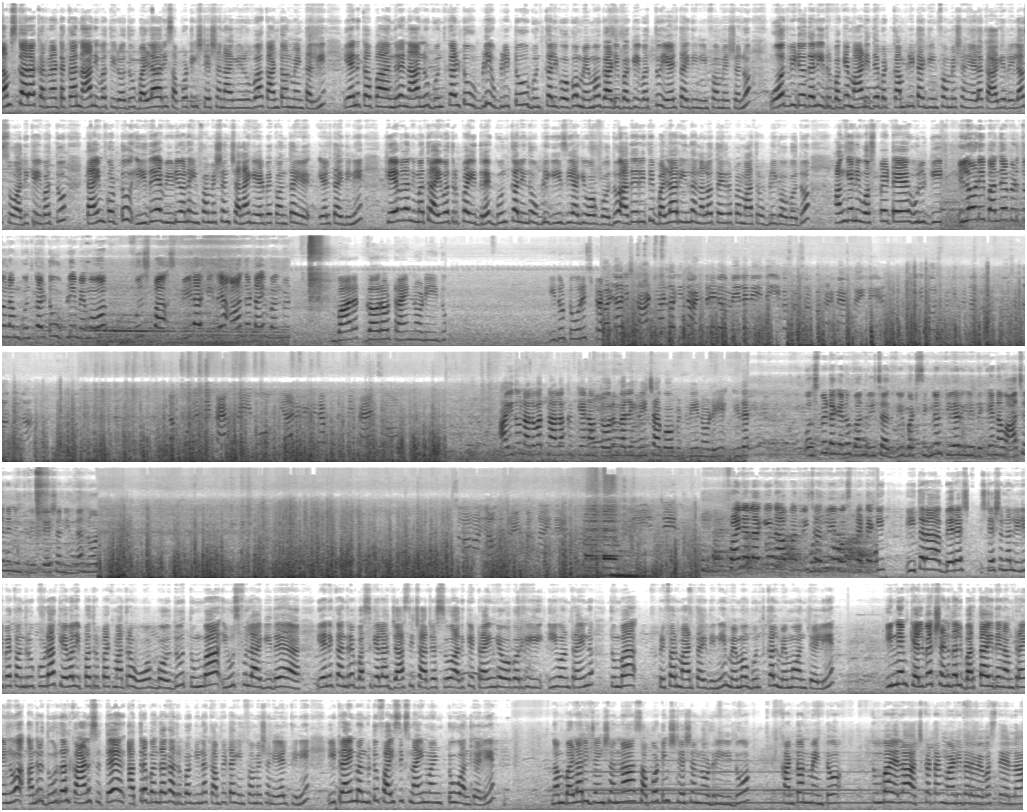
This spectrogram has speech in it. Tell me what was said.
ನಮಸ್ಕಾರ, ಕರ್ನಾಟಕ. ನಾನು ಇವತ್ತಿರೋದು Ballari supporting station ಆಗಿರುವ ಕಾಂಟೋನ್ಮೆಂಟಲ್ಲಿ ಏನಕ್ಕಪ್ಪ ಅಂದರೆ ನಾನು ಗುಂತ್ಕಲ್ ಟು ಹುಬ್ಳಿ ಹುಬ್ಳಿ ಟು ಗುಂತ್ಕಲ್ಲಿಗೆ ಹೋಗೋ ಮೆಮೊ ಗಾಡಿ ಬಗ್ಗೆ ಇವತ್ತು ಹೇಳ್ತಾ ಇದ್ದೀನಿ ಇನ್ಫಾರ್ಮೇಷನ್ನು ಓದ್ ವಿಡಿಯೋದಲ್ಲಿ ಇದ್ರ ಬಗ್ಗೆ ಮಾಡಿದ್ದೆ ಬಟ್ ಕಂಪ್ಲೀಟಾಗಿ ಇನ್ಫಾರ್ಮೇಷನ್ ಹೇಳೋಕ್ಕಾಗಿರಲಿಲ್ಲ ಸೊ ಅದಕ್ಕೆ ಇವತ್ತು ಟೈಮ್ ಕೊಟ್ಟು ಇದೇ ವಿಡಿಯೋನ ಇನ್ಫಾರ್ಮೇಷನ್ ಚೆನ್ನಾಗಿ ಹೇಳಬೇಕು ಅಂತ ಹೇಳ್ತಾ ಇದ್ದೀನಿ. ಕೇವಲ ನಿಮ್ಮ ಹತ್ರ ಐವತ್ತು ರೂಪಾಯಿ ಇದ್ದರೆ ಗುಂತ್ಕಲ್ಲಿಂದ ಹುಬ್ಳಿಗೆ ಈಸಿಯಾಗಿ ಹೋಗ್ಬೋದು. ಅದೇ ರೀತಿ ಬಳ್ಳಾರಿಯಿಂದ ನಲವತ್ತೈದು ರೂಪಾಯಿ ಮಾತ್ರ ಹುಬ್ಳಿಗೆ ಹೋಗೋದು. ಹಾಗೆ ನೀವು ಹೊಸಪೇಟೆ, ಹುಲ್ಗಿ ಇಲ್ಲೋಡಿ ಬಂದೇ ಬಿಡ್ತು. ನಮ್ಮ Guntakal to Hubli MEMU. Full spa speed ಆಗಿದೆ ಆನ್ ದ ಟೈಮ್ ಬಂದ್ಬಿಡ್ತು ಭಾರತ್ ಗೌರವ್ ಟ್ರೈನ್ ನೋಡಿ ಇದು. ಇದು ಟೂರಿಸ್ಟ್ ಬಳ್ಳಾರಿ ಸ್ಟಾರ್ಟ್ ಮಾಡಿದಾಗಿಂದ ಹಂಡ್ರೆಡ್ ಮೇಲೆನೆ ಇದೆ. ಈಗ ಸ್ವಲ್ಪ ಸ್ವಲ್ಪ ಕಡಿಮೆ ಆಗ್ತಾ ಇದೆ. ಹಾಗೆ ತೋರಿಸ್ಬೇಕಿತ್ತು ನಾನು. ತೋರ್ಸೋಕ್ಕಾಗಿಲ್ಲ ನಮ್ಮ ಕುಡತಿ ಫ್ಯಾಕ್ಟ್ರಿ ಇದು? ಯಾರು ಹೇಳಿದ್ರೆ ಕುಡತಿ ಫ್ಯಾನ್ಸು ಐದು ನಲವತ್ನಾಲ್ಕಕ್ಕೆ ನಾವು ತೋರಂಗಲ್ಲಿಗೆ ರೀಚ್ ಆಗಿ ಹೋಗ್ಬಿಟ್ವಿ ನೋಡಿ. ಇದೆ ಹೊಸಪೇಟೆಗೇನೋ ಬಂದು ರೀಚ್ ಆದ್ವಿ ಬಟ್ ಸಿಗ್ನಲ್ ಕ್ಲಿಯರ್ ಇಲ್ಲಿದ್ದಕ್ಕೆ ನಾವು ಆಚೆನೆ ನಿಂತಿದ್ವಿ ಸ್ಟೇಷನಿಂದ ನೋಡಿ ಫೈನಲ್ ಆಗಿ ನಾವು ಬಂದು ರೀಚ್ ಆದ್ವಿ ಹೊಸಪೇಟೆಗೆ. ಈ ಥರ ಬೇರೆ ಸ್ಟೇಷನಲ್ಲಿ ಇಳಿಬೇಕಂದ್ರೂ ಕೂಡ ಕೇವಲ ಇಪ್ಪತ್ತು ರೂಪಾಯಿಗೆ ಮಾತ್ರ ಹೋಗ್ಬೋದು. ತುಂಬ ಯೂಸ್ಫುಲ್ ಆಗಿದೆ. ಏನಕ್ಕೆ ಏನಕ್ಕಂದರೆ ಬಸ್ಗೆಲ್ಲ ಜಾಸ್ತಿ ಚಾರ್ಜಸ್ಸು ಅದಕ್ಕೆ ಟ್ರೈನ್ಗೆ ಹೋಗೋರಿಗೆ ಈ ಒಂದು ಟ್ರೈನ್ ತುಂಬ ಪ್ರಿಫರ್ ಮಾಡ್ತಾ ಇದ್ದೀನಿ. ಮೆಮೊ ಗುಂತ್ಕಲ್ ಮೆಮೊ ಅಂತೇಳಿ. ಇನ್ನೇನು ಕೆಲವೇ ಕ್ಷಣದಲ್ಲಿ ಬರ್ತಾ ಇದೆ ನಮ್ಮ ಟ್ರೈನು. ಅಂದರೆ ದೂರದಲ್ಲಿ ಕಾಣಿಸುತ್ತೆ. ಹತ್ರ ಬಂದಾಗ ಅದ್ರ ಬಗ್ಗೆ ಇನ್ನೂ ಕಂಪ್ಲೀಟಾಗಿ ಇನ್ಫಾರ್ಮೇಷನ್ ಹೇಳ್ತೀನಿ. ಈ ಟ್ರೈನ್ ಬಂದುಬಿಟ್ಟು five six nine one two ಅಂತೇಳಿ. ನಮ್ಮ ಬಳ್ಳಾರಿ ಜಂಕ್ಷನ್ನ ಸಪೋರ್ಟಿಂಗ್ ಸ್ಟೇಷನ್ ನೋಡ್ರಿ ಇದು. ಕಂಟೋನ್ಮೆಂಟು ತುಂಬ ಎಲ್ಲ ಅಚ್ಚುಕಟ್ಟಾಗಿ ಮಾಡಿದ್ದಾರೆ ವ್ಯವಸ್ಥೆ ಎಲ್ಲ.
